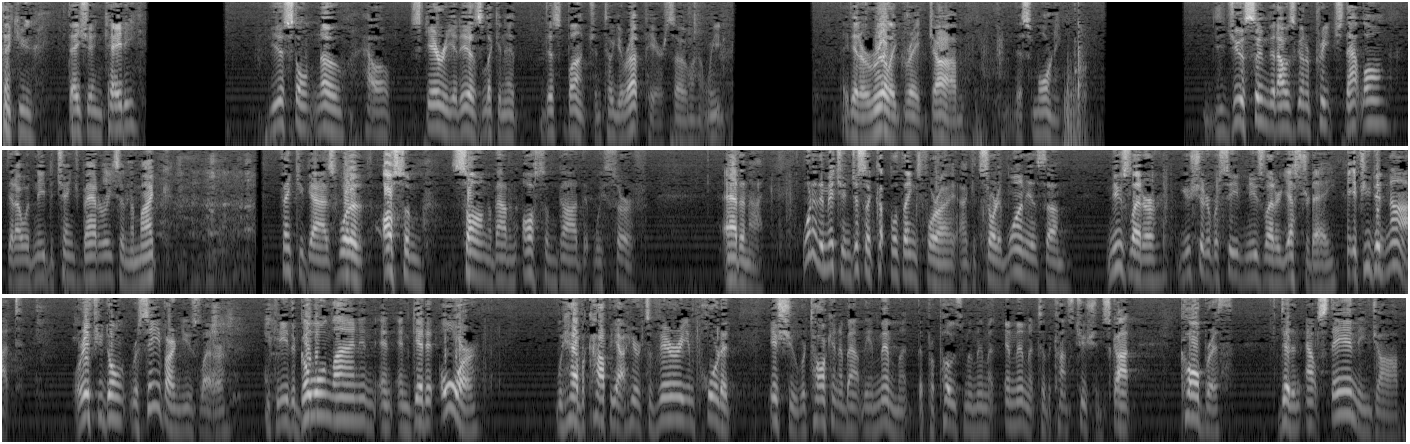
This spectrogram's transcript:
Thank you, Deja and Katie. You just don't know how scary it is looking at this bunch until you're up here. So uh, we, they did a really great job this morning. Did you assume that I was going to preach that long? That I would need to change batteries in the mic? Thank you guys. What an awesome song about an awesome God that we serve. Adonai. Wanted to mention just a couple of things before I, I get started. One is um, newsletter. You should have received newsletter yesterday. If you did not, or if you don't receive our newsletter, you can either go online and, and, and get it, or we have a copy out here. It's a very important issue. We're talking about the amendment, the proposed amendment, amendment to the Constitution. Scott Culbreth did an outstanding job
